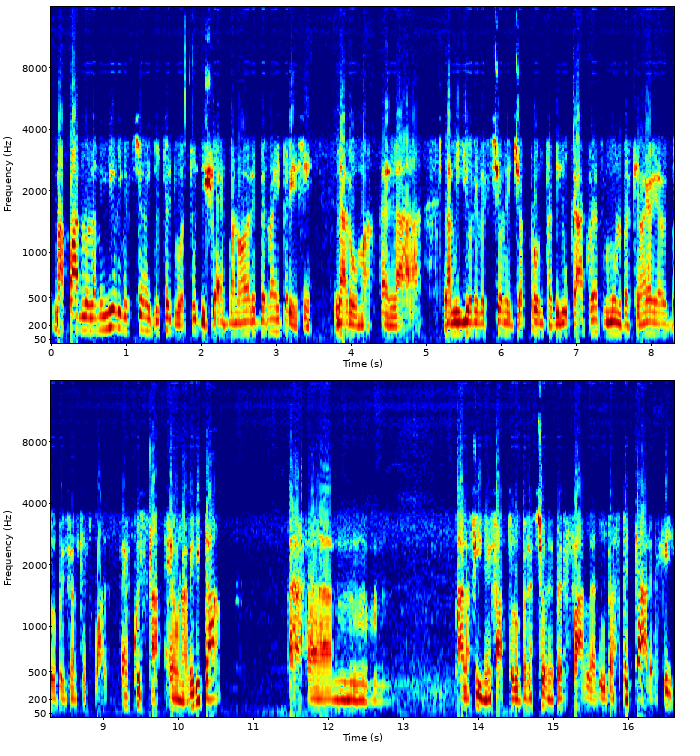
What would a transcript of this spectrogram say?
ma parlo la migliore versione di tutte e due, tu dici eh, ma non avrebbe mai presi la Roma è la, la migliore versione già pronta di Lukaku e Asmun perché magari avrebbero preso altre squadre. Eh, questa è una verità. Um, alla fine hai fatto l'operazione per farla, hai dovuto aspettare perché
